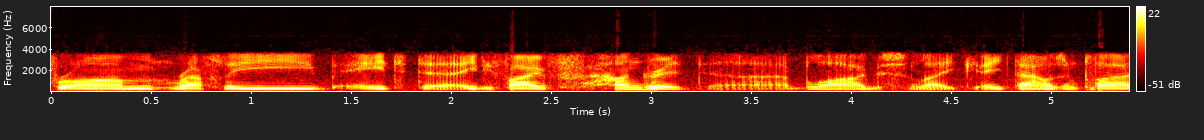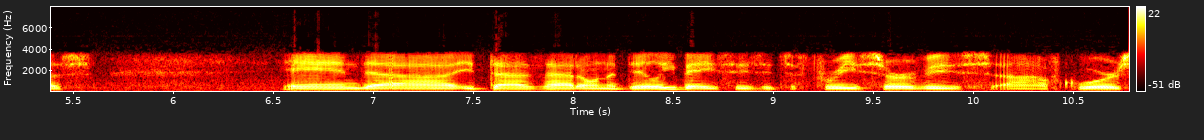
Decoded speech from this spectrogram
from roughly 8 to 8,500 uh, blogs, like 8,000 plus. And uh, it does that on a daily basis. It's a free service. Uh, of course,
